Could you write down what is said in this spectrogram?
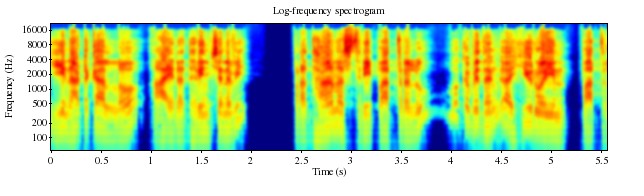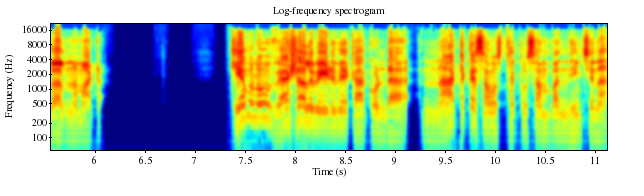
ఈ నాటకాల్లో ఆయన ధరించినవి ప్రధాన స్త్రీ పాత్రలు ఒక విధంగా హీరోయిన్ పాత్రలన్నమాట. కేవలం వేషాలు వేయడమే కాకుండా నాటక సంస్థకు సంబంధించిన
